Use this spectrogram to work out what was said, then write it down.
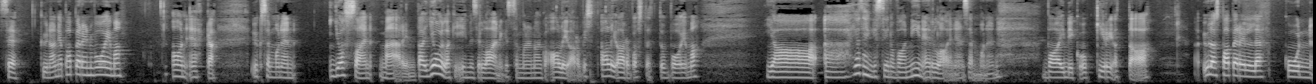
se kynän ja paperin voima on ehkä yksi semmoinen jossain määrin, tai joillakin ihmisillä ainakin semmoinen aika aliarvostettu voima. Ja äh, jotenkin siinä on vaan niin erilainen semmoinen vibe, kun kirjoittaa ylös paperille, kun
